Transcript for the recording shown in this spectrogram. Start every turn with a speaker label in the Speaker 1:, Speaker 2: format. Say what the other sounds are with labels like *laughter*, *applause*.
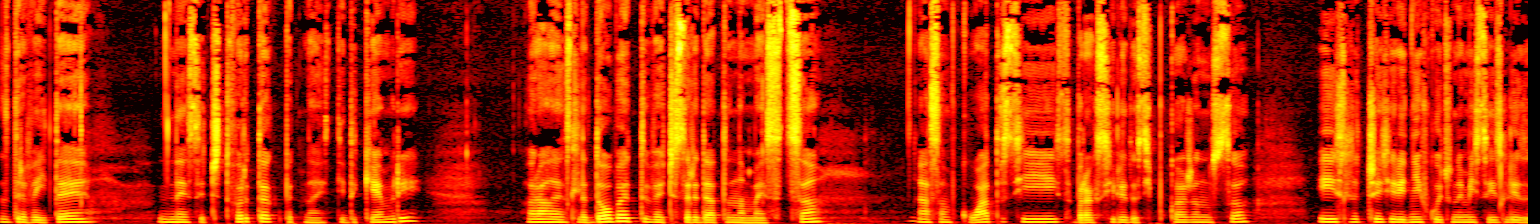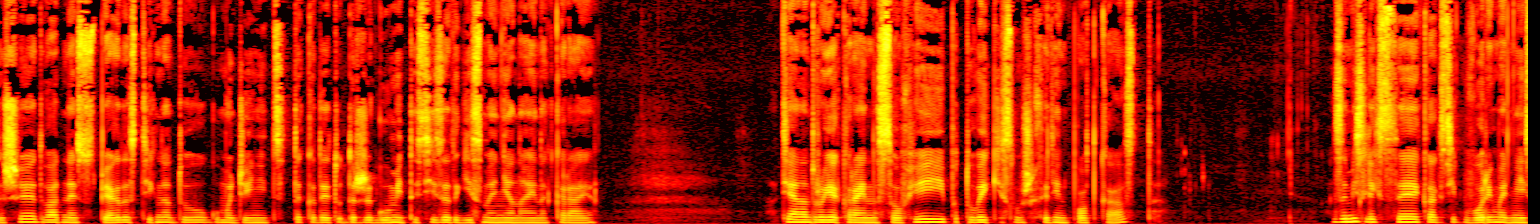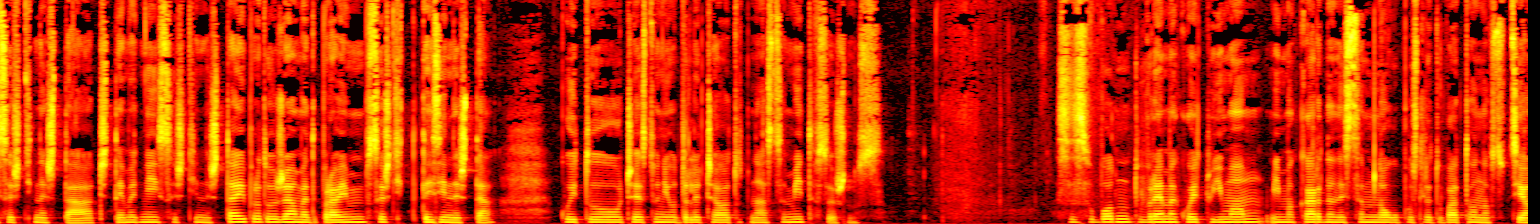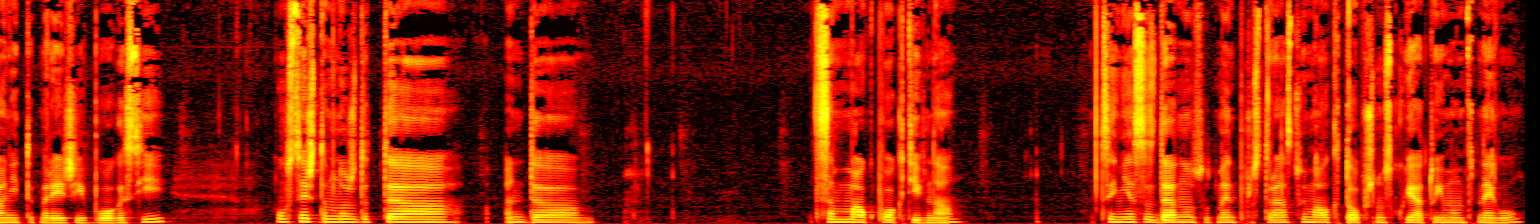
Speaker 1: Здравейте! Днес е четвъртък, 15 декември. Ранен след обед, вече средата на месеца. Аз съм в колата си, събрах сили да си покажа носа и след 4 дни, в които не ми се излизаше, едва днес успях да стигна до гумаджиницата, където държа гумите си, за да ги сменя най-накрая. Тя е на другия край на София и пътувайки слушах един подкаст – Замислих се как си говорим едни и същи неща, четем едни и същи неща и продължаваме да правим същите тези неща, които често ни отдалечават от нас самите всъщност. Със свободното време, което имам, и макар да не съм много последователна в социалните мрежи и блога си, усещам нуждата да съм малко по-активна, ценя създаденото от мен пространство и малката общност, която имам в него.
